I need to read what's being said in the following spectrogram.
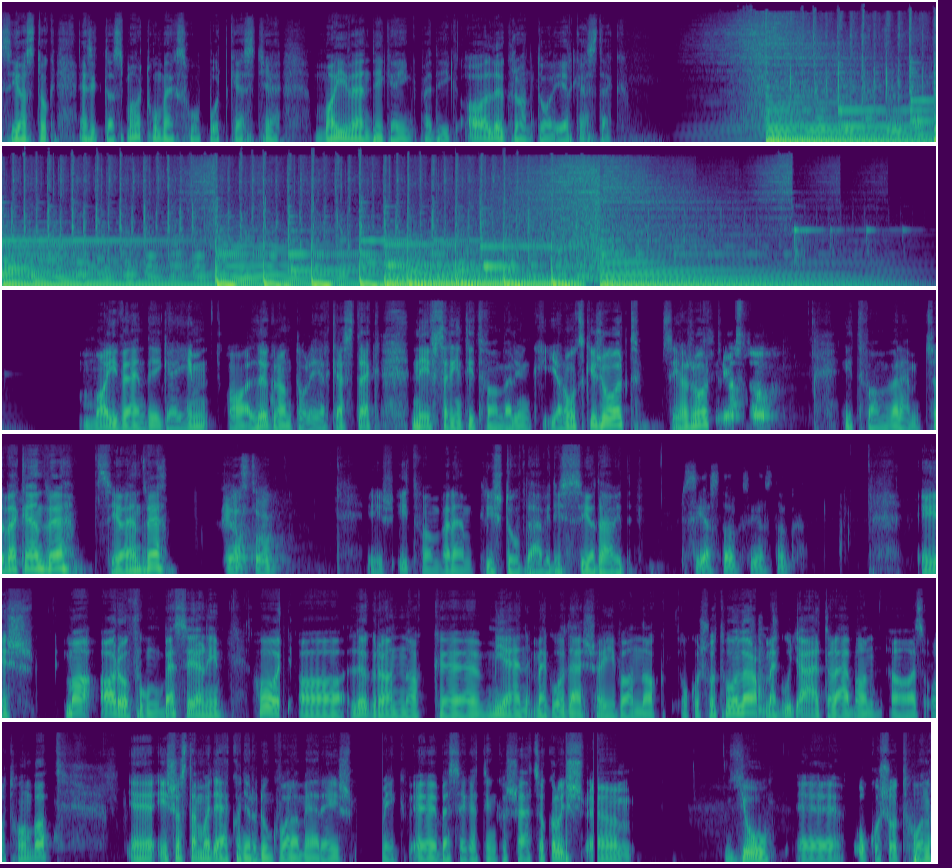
Sziasztok! Ez itt a Smart Home Expo podcastje, mai vendégeink pedig a Lögrantól érkeztek. Mai vendégeim a Lögrantól érkeztek. Név szerint itt van velünk Janócki Zsolt. Szia Zsolt! Sziasztok! Itt van velem Csövek Endre. Szia Endre! Sziasztok! És itt van velem Kristóf Dávid is. Szia Dávid! Sziasztok, sziasztok! És ma arról fogunk beszélni, hogy a Lögrannak milyen megoldásai vannak okos otthonra, meg úgy általában az otthonba, és aztán majd elkanyarodunk valamerre is, még beszélgettünk a srácokkal, úgyis jó okos otthon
